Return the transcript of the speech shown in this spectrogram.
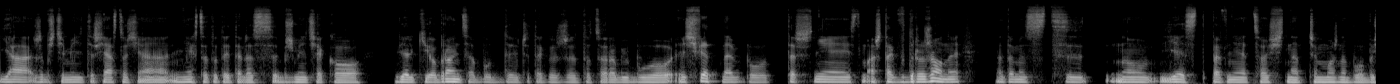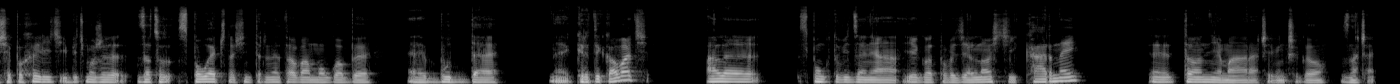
ja, żebyście mieli też jasność, ja nie chcę tutaj teraz brzmieć jako wielki obrońca Buddy, czy tego, że to, co robił, było świetne, bo też nie jestem aż tak wdrożony. Natomiast no, jest pewnie coś, nad czym można byłoby się pochylić i być może za co społeczność internetowa mogłaby e, Buddę e, krytykować, ale z punktu widzenia jego odpowiedzialności karnej, e, to nie ma raczej większego znaczenia.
